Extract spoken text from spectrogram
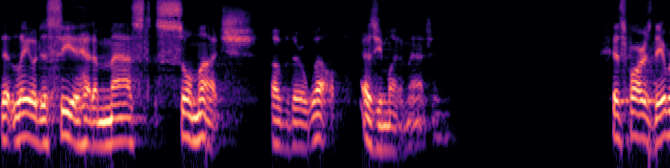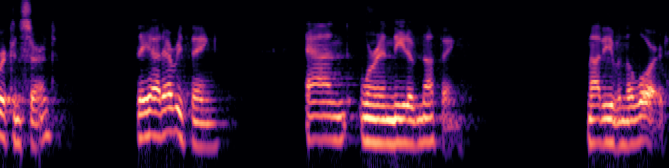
that Laodicea had amassed so much of their wealth, as you might imagine. As far as they were concerned, they had everything and were in need of nothing, not even the Lord,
